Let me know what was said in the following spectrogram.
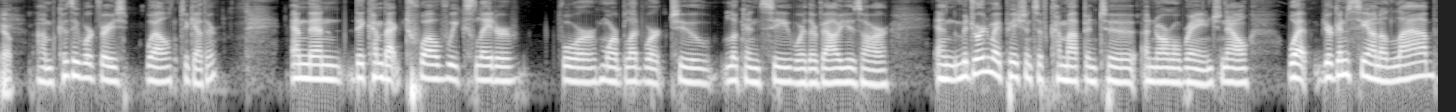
Yep. Because they work very well together. And then they come back 12 weeks later for more blood work to look and see where their values are. And the majority of my patients have come up into a normal range. Now, what you're going to see on a lab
